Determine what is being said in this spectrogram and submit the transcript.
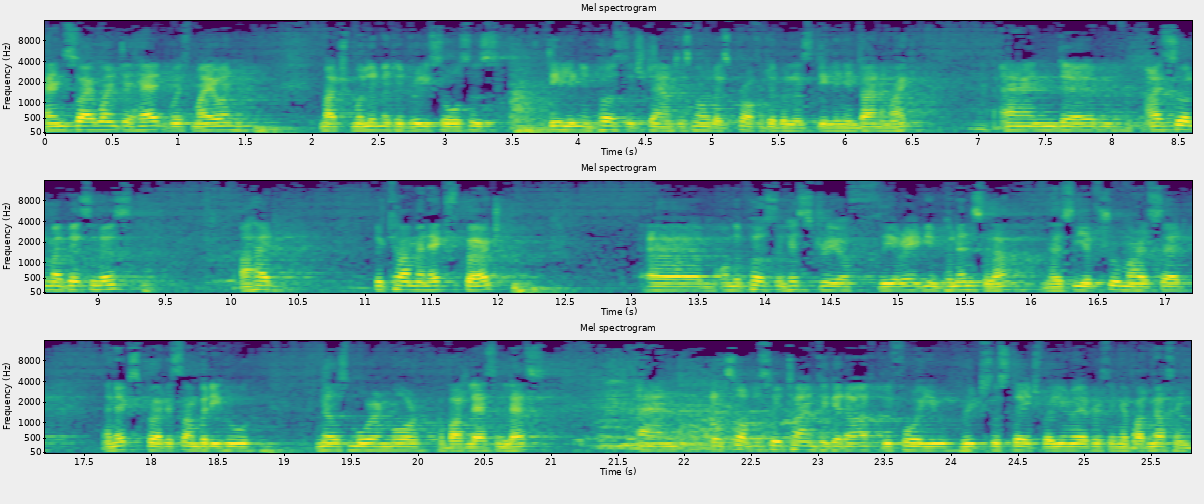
And so I went ahead with my own much more limited resources. Dealing in postage stamps is not as profitable as dealing in dynamite. And um, I sold my business. I had become an expert um, on the postal history of the Arabian Peninsula. As E.F. Schumacher said, an expert is somebody who knows more and more about less and less. And it's obviously time to get out before you reach the stage where you know everything about nothing.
